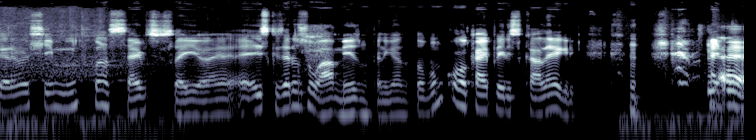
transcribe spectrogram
cara, eu achei muito fanservice isso aí. É, é, eles quiseram zoar mesmo, tá ligado? Vamos colocar aí pra eles ficar alegre. é.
